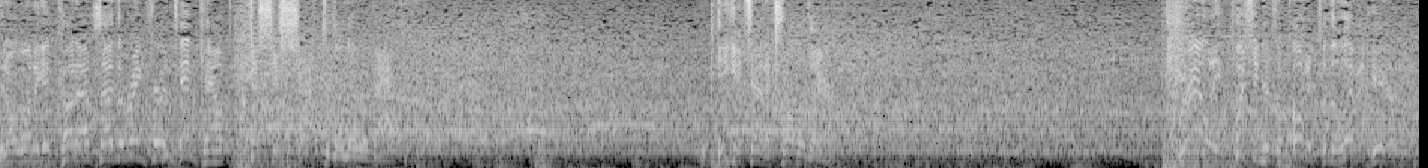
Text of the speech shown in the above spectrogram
You don't want to get caught outside the ring for a 10 count. Vicious shot to the lower back. He gets out of trouble there. Really pushing his opponent to the limit here.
